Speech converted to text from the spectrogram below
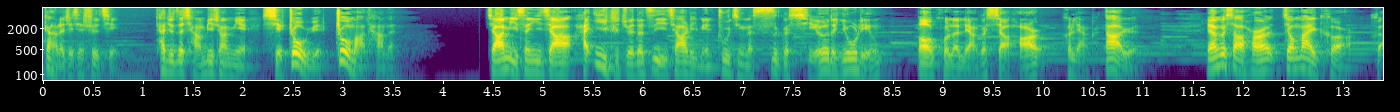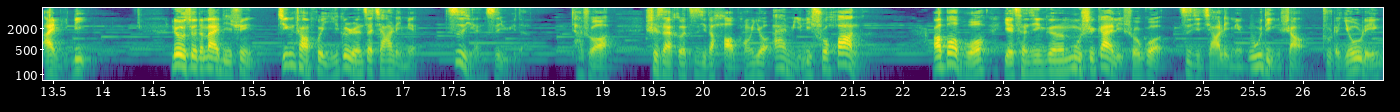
干了这些事情，他就在墙壁上面写咒语咒骂他们。贾米森一家还一直觉得自己家里面住进了四个邪恶的幽灵，包括了两个小孩和两个大人。两个小孩叫迈克尔和艾米丽。六岁的麦迪逊经常会一个人在家里面自言自语的。他说。是在和自己的好朋友艾米丽说话呢，而鲍勃也曾经跟牧师盖里说过，自己家里面屋顶上住着幽灵，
